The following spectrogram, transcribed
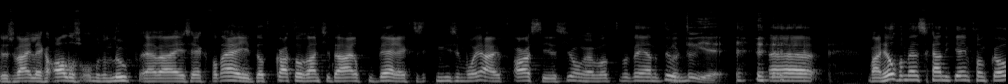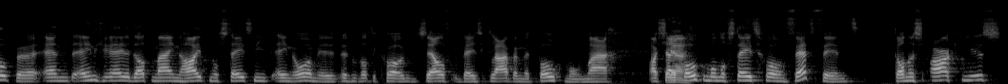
Dus wij leggen alles onder een loep en wij zeggen van, hé, hey, dat kartelrandje daar op die berg, dat ziet er niet zo mooi uit. Arceus, jongen, wat, wat ben je aan het doen? Wat doe je? Eh, maar heel veel mensen gaan die game gewoon kopen. En de enige reden dat mijn hype nog steeds niet enorm is, is omdat ik gewoon zelf een beetje klaar ben met Pokémon. Maar als jij Ja. Pokémon nog steeds gewoon vet vindt, dan is Arceus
